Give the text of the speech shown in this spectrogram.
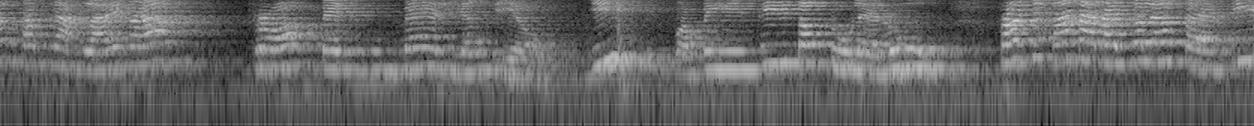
ต้องทำหลากหลายคะ เพราะเป็นคุณแม่เลี้ยงเดี่ยว 20 กว่าปี ที่ต้องดูแลลูก เพราะฉะนั้นอะไรก็แล้วแต่ที่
